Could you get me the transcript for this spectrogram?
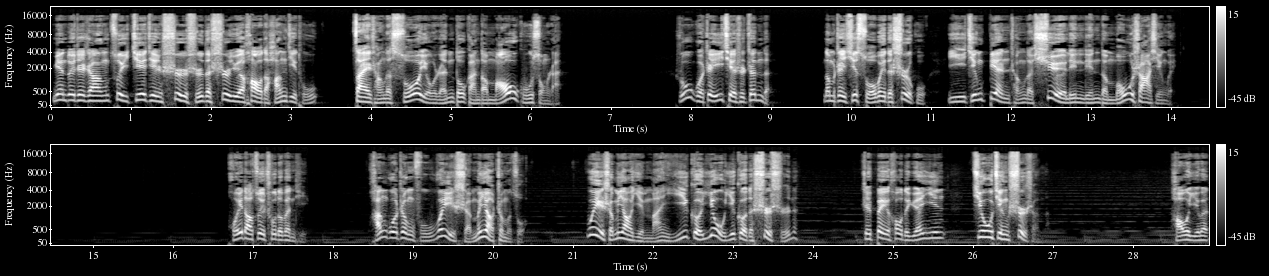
面对这张最接近事实的世越号的航迹图，在场的所有人都感到毛骨悚然。如果这一切是真的，那么这起所谓的事故已经变成了血淋淋的谋杀行为。回到最初的问题，韩国政府为什么要这么做？为什么要隐瞒一个又一个的事实呢？这背后的原因究竟是什么？毫无疑问，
